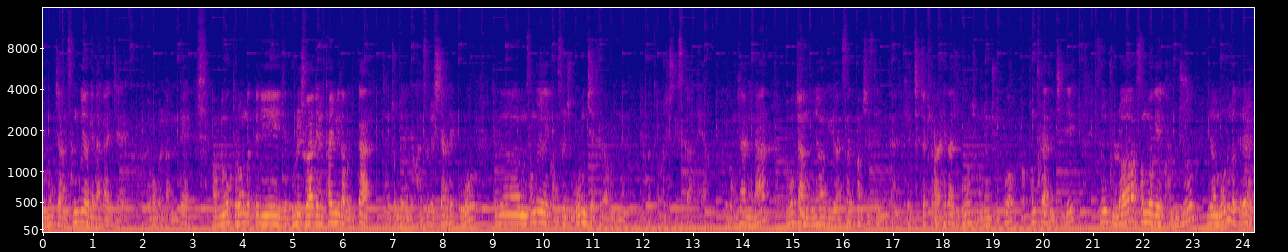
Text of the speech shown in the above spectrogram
묘목장 3구역에다가 이제 묘목을 놨는데 어, 묘목 들어온 것들이 이제 물을 줘야 될 타임이다 보니까 좀 전에 이제 관수를 시작을 했고 지금 3구역에 관수를 지금 5분째 들어가고 있는 이런 것들을 보실 수 있을 것 같아요. 그 농장이나 묘목장 운영하기 위한 스마트팜 시스템입니다. 개- 직접 개발해가지고 지금 운영 중이고 뭐 펌프라든지 스프링클러, 성목의 건주 이런 모든 것들을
